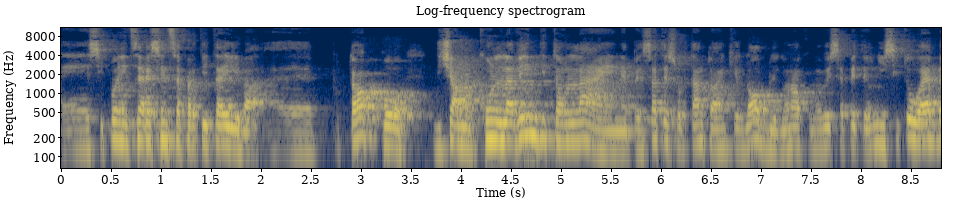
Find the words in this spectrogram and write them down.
eh, si può iniziare senza partita IVA. Eh, purtroppo, diciamo, con la vendita online, pensate soltanto anche all'obbligo, no? come voi sapete, ogni sito web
